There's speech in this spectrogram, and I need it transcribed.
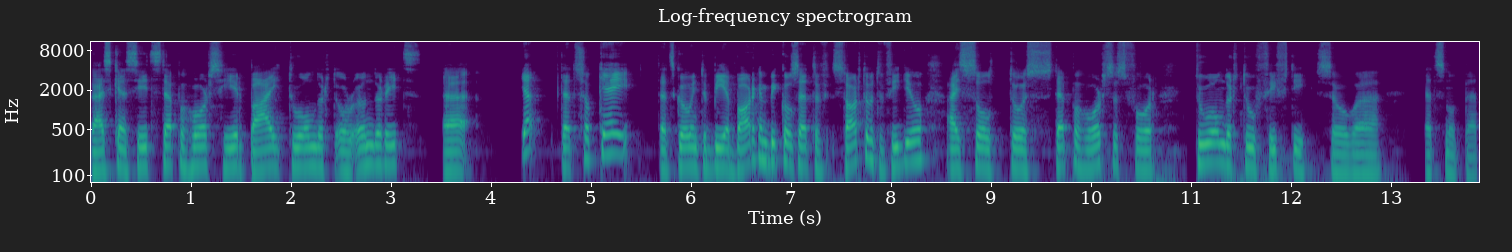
You guys can see it, steppe horse here, buy 200 or under it. Uh, that's okay. That's going to be a bargain because at the start of the video I sold those steppe horses for 200 250 so uh, that's not bad.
